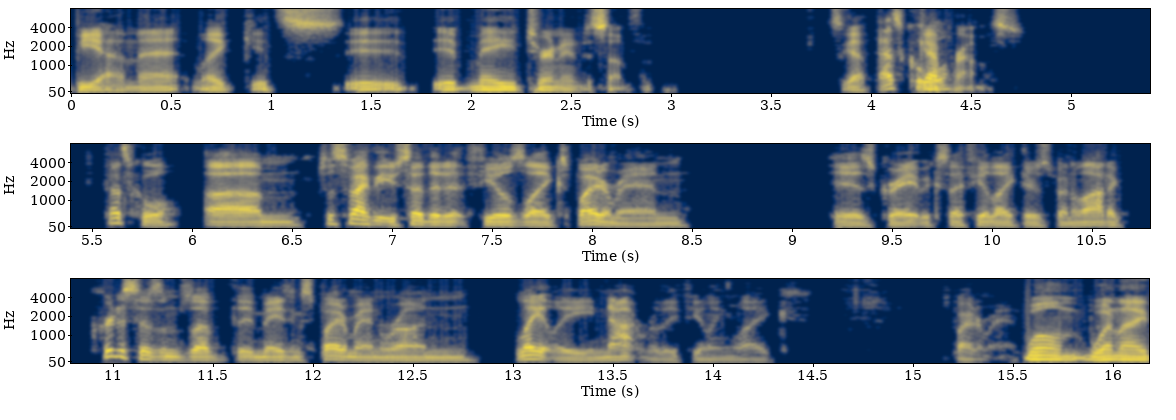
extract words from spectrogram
beyond that, like it's it, it may turn into something. It's got That's got promise. That's cool. Um, just the fact that you said that it feels like Spider-Man is great because I feel like there's been a lot of criticisms of the Amazing Spider-Man run lately, not really feeling like Spider-Man. Well, when I,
